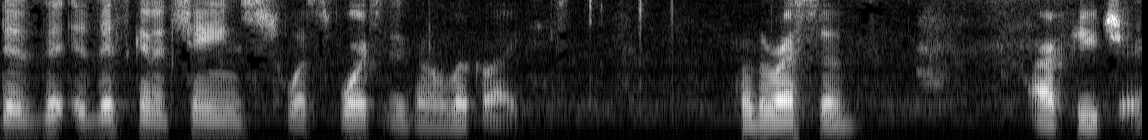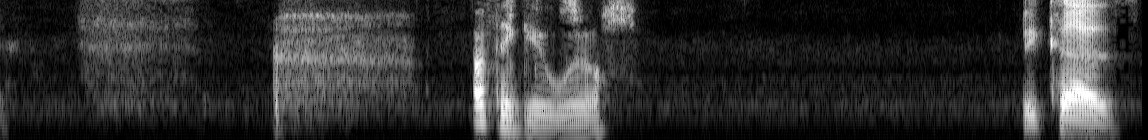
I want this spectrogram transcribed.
does it, is this going to change what sports is going to look like for the rest of our future? I think it will. Because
